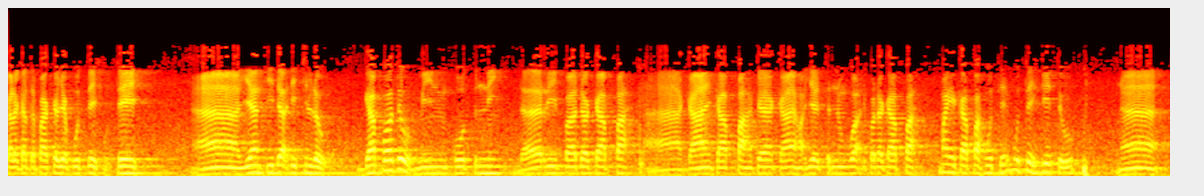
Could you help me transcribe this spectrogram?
kalau kata pakai yang putih putih. Ha, yang tidak dicelup. Gapo tu? Min qutni. Daripada kapah. Ha, kain kapah ke? Kain hak yang tenung buat daripada kapah. Mari kapah putih putih gitu. Nah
